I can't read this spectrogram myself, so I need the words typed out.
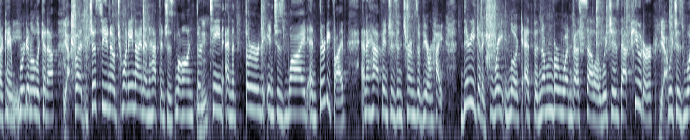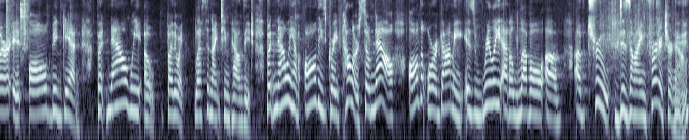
Okay, we're going to look it up. Yeah. But just so you know, 29 and a half inches long, mm-hmm. 13 mm -hmm. and a third inches wide, and 35 and a half inches in terms of your height. There you get a great look at the number one bestseller, which is that pewter, yeah. which is where it all began. But now we, oh, by the way, less than 19 pounds each. But now we have all these great colors. So now all the origami is really at a level of, of true design furniture now. Mm -hmm.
